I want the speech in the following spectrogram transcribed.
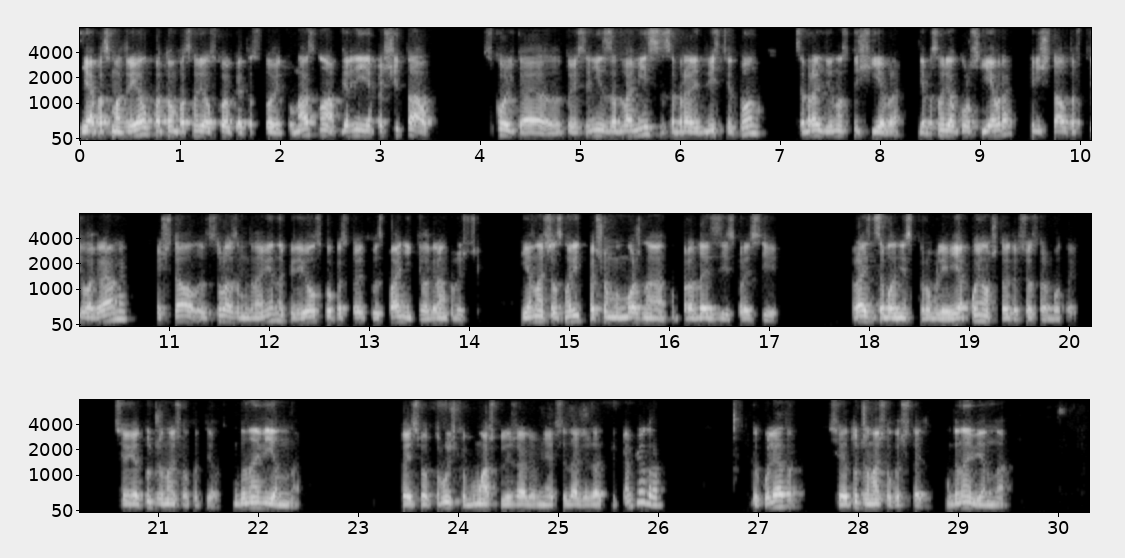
Я посмотрел, потом посмотрел, сколько это стоит у нас. Ну, а, вернее, я посчитал, сколько, то есть они за два месяца собрали 200 тонн, собрали 90 тысяч евро. Я посмотрел курс евро, пересчитал это в килограммы, посчитал, сразу мгновенно перевел, сколько стоит в Испании килограмм крышечек. Я начал смотреть, почем можно продать здесь, в России. Разница была несколько рублей. Я понял, что это все сработает. Все, я тут же начал это делать. Мгновенно. То есть вот ручка, бумажка лежали, у меня всегда лежат перед компьютером, калькулятор. Все, я тут же начал почитать. Мгновенно.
